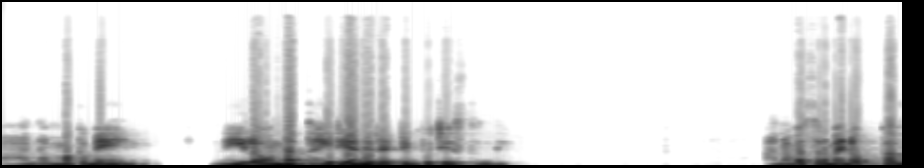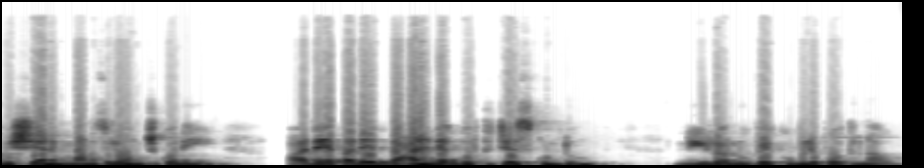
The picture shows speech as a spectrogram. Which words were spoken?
ఆ నమ్మకమే నీలో ఉన్న ధైర్యాన్ని రెట్టింపు చేస్తుంది. అనవసరమైన ఒక్క విషయాన్ని మనసులో ఉంచుకొని పదే పదే దానినే గుర్తు చేసుకుంటూ నీలో నువ్వే కుమిలిపోతున్నావు.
